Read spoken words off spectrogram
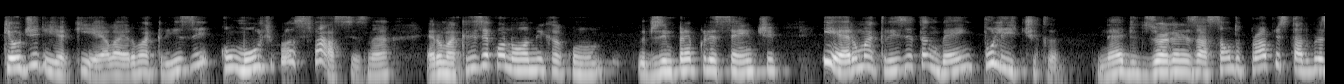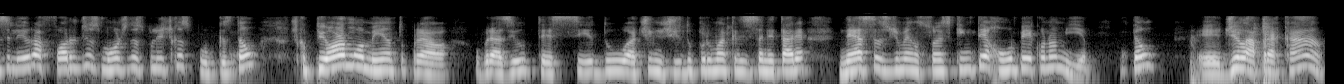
que eu diria que ela era uma crise com múltiplas faces, né? Era uma crise econômica com desemprego crescente e era uma crise também política, né, de desorganização do próprio Estado brasileiro, afora o desmonte das políticas públicas. Então, acho que o pior momento para o Brasil ter sido atingido por uma crise sanitária nessas dimensões que interrompem a economia. Então, é, de lá para cá,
